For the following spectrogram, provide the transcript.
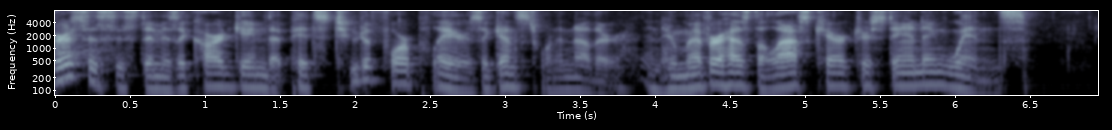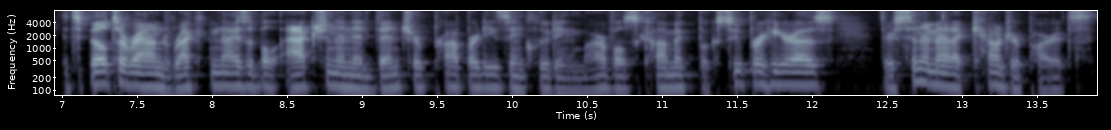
Versus System is a card game that pits two to four players against one another, and whomever has the last character standing wins. It's built around recognizable action and adventure properties including Marvel's comic book superheroes, their cinematic counterparts,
